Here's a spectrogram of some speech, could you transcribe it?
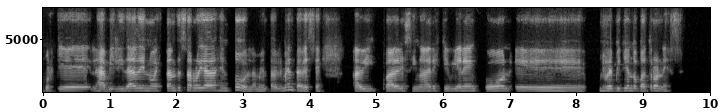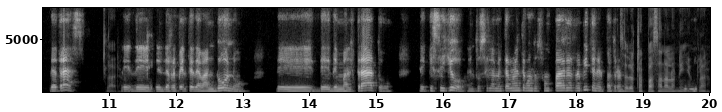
Porque las habilidades no están desarrolladas en todos, lamentablemente. A veces hay padres y madres que vienen con eh, repitiendo patrones de atrás, de, repente de abandono, de, maltrato, de qué sé yo. Entonces, lamentablemente, cuando son padres repiten el patrón. Se lo traspasan a los niños, claro.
